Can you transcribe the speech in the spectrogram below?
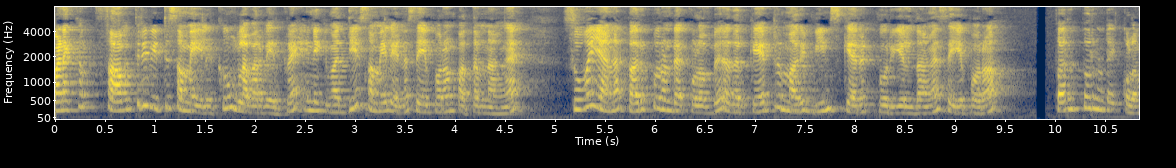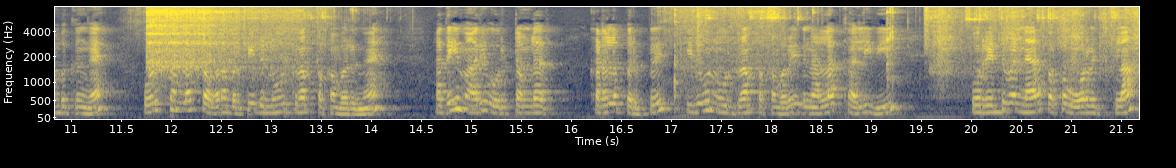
வணக்கம். சாவித்திரி வீட்டு சமையலுக்கு உங்களை வரவேற்கிறேன். இன்னைக்கு மதிய சமையல் என்ன செய்ய போறோம்னு பார்த்தோம்னாங்க. சுவையான பருப்புருண்டை குழம்பு அதற்கேற்ற மாதிரி பீன்ஸ் கேரட் பொரியல் தாங்க செய்ய போறோம். பருப்புருண்டை குழம்புக்குங்க ஒரு டம்ளர் துவரம் பருப்பு இது நூறு கிராம் பக்கம் வருங்க. அதே மாதிரி ஒரு டம்ளர் கடலைப்பருப்பு இதுவும் நூறு கிராம் பக்கம் வரும். இது நல்லா கழுவி ஒரு ரெண்டு மணி நேரம் பக்கம் ஊற வச்சுக்கலாம்.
